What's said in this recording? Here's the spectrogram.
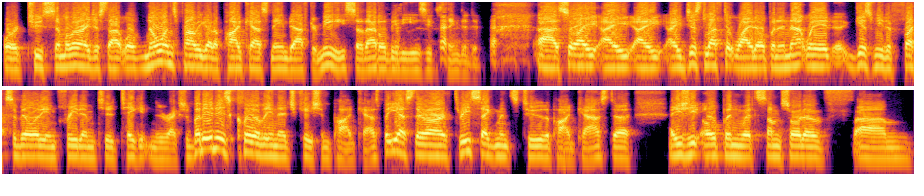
or too similar, I just thought, well, no one's probably got a podcast named after me, so that'll be the easiest thing to do. Uh, so I, I, I I just left it wide open, and that way it gives me the flexibility and freedom to take it in the direction. But it is clearly an education podcast. But yes, there are three segments to the podcast. Uh, I usually open with some sort of um,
